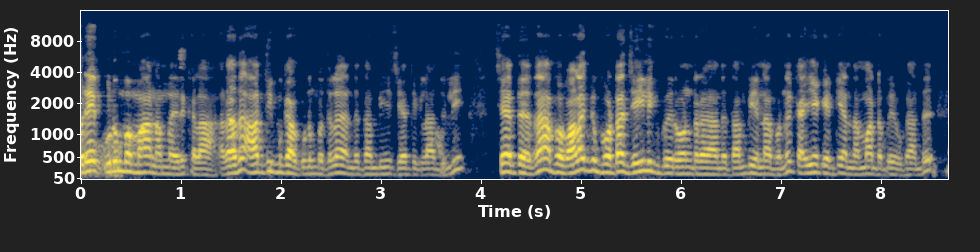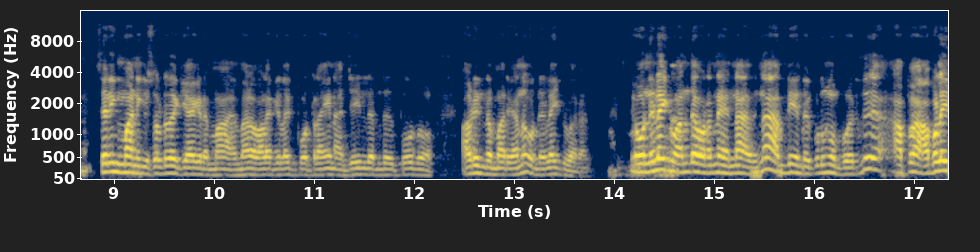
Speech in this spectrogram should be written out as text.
ஒரே குடும்பமா நம்ம இருக்கலாம். அதாவது அதிமுக குடும்பத்துல அந்த தம்பியை சேர்த்துக்கலாம்னு சொல்லி சேர்த்தது தான் அப்ப வழக்கு போட்டா ஜெயிலுக்கு போயிருவோன்ற அந்த தம்பி என்ன பண்ணு கையை கட்டி அந்த அம்மாட்ட போய் உட்காந்து சரிங்கம்மா நீங்க சொல்றதை கேக்குறேம்மா என் மேல வழக்கு இலக்கு போட்டுறாங்க நான் ஜெயில இருந்தது போதும் அப்படின்ற மாதிரியான ஒரு நிலைக்கு வராது ஒரு நிலைக்கு வந்த உடனே என்ன ஆகுதுன்னா அப்படியே இந்த குடும்பம் போயிடுது. அப்ப அவளை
